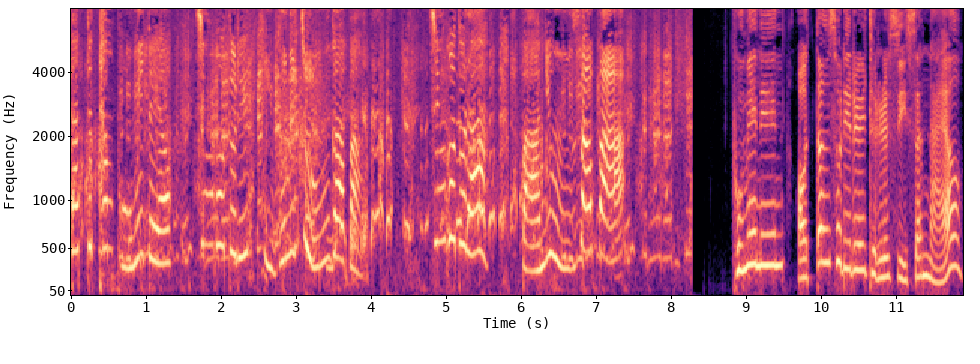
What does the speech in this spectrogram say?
따뜻한 봄이 되어 친구들이 기분이 좋은가 봐. 친구들아, 많이 웃어봐. 봄에는 어떤 소리를 들을 수 있었나요?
